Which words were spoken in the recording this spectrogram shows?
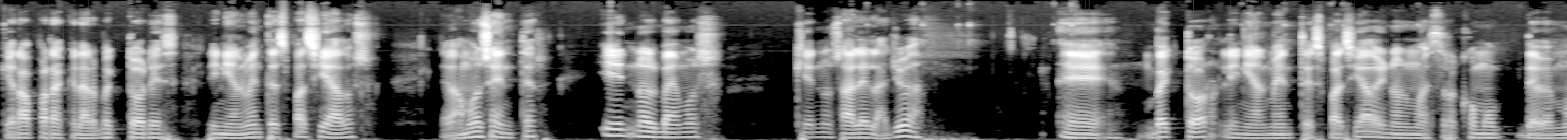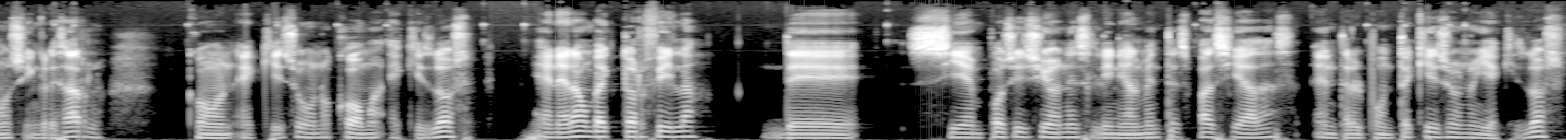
que era para crear vectores linealmente espaciados. Le damos enter y nos vemos que nos sale la ayuda. Eh, vector linealmente espaciado y nos muestra cómo debemos ingresarlo con x1, x2 genera un vector fila de 100 posiciones linealmente espaciadas entre el punto x1 y x2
